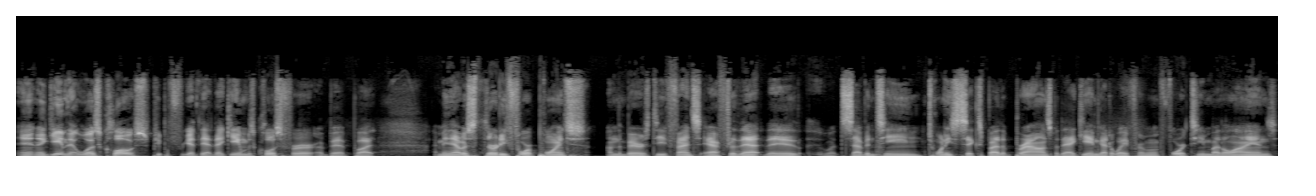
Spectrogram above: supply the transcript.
in a game that was close. People forget that that game was close for a bit, but I mean that was 34 points on the Bears defense. After that, they what 17, 26 by the Browns, but that game got away from them. 14 by the Lions,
